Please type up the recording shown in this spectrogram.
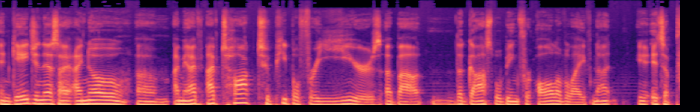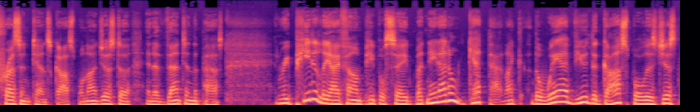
engage in this, I, I know. Um, I mean, I've I've talked to people for years about the gospel being for all of life. Not it's a present tense gospel, not just a, an event in the past. And repeatedly, I found people say, "But Nate, I don't get that. Like the way I viewed the gospel is just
